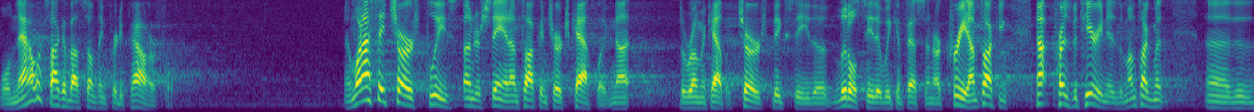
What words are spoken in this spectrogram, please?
well, now we're talking about something pretty powerful. And when I say church, please understand, I'm talking church Catholic, not the Roman Catholic Church, big C, the little c that we confess in our creed. I'm talking not Presbyterianism, I'm talking about uh, the,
